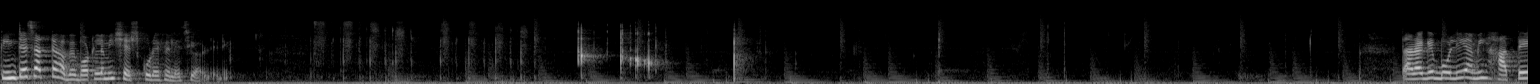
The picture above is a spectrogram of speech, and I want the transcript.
তিনটে চারটে হবে। বটল আমি শেষ করে ফেলেছি অলরেডি তার আগে বলি, আমি হাতে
